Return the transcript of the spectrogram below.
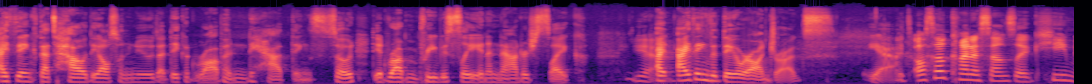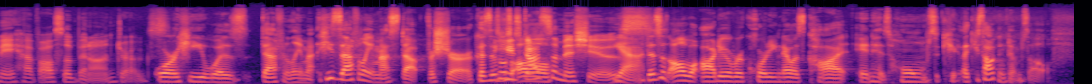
I think that's how they also knew that they could rob him. They had things. So they'd robbed him previously, and then now they're just like, yeah. I, I think that they were on drugs. Yeah. it also kind of sounds like he may have also been on drugs, or he was definitely, me- he's definitely messed up for sure. Because this was all. got some issues. Yeah, this is all audio recording that was caught in his home secure. Like he's talking to himself.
